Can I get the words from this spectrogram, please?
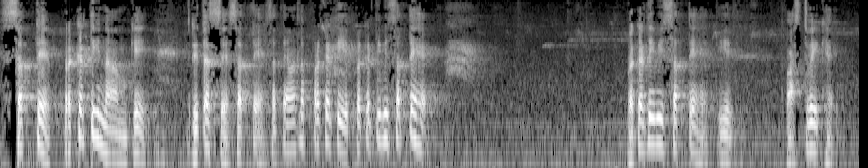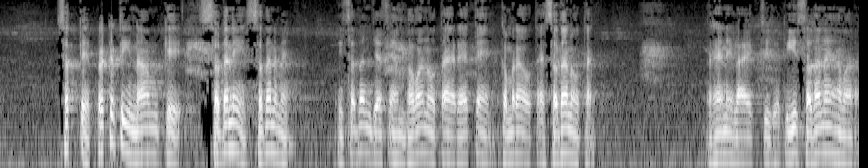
सत्य, प्रकृति नाम के ऋतस्य सत्य। सत्य मतलब प्रकृति प्रकृति भी सत्य है। प्रकृति भी सत्य है, ये वास्तविक है। सत्य, प्रकृति नाम के सदने, सदन में सदन जैसे हम भवन होता है, रहते हैं, कमरा होता है, सदन होता है। रहने लायक चीज़ है। तो ये सदन है हमारा।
